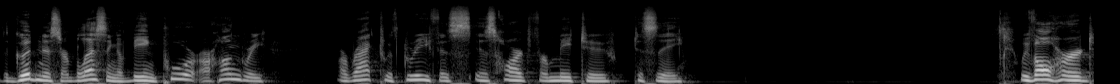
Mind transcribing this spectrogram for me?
the goodness or blessing of being poor or hungry or racked with grief is, is hard for me to, to see. We've all heard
